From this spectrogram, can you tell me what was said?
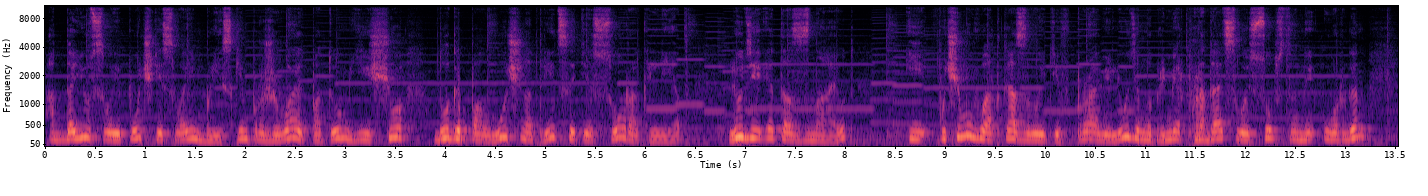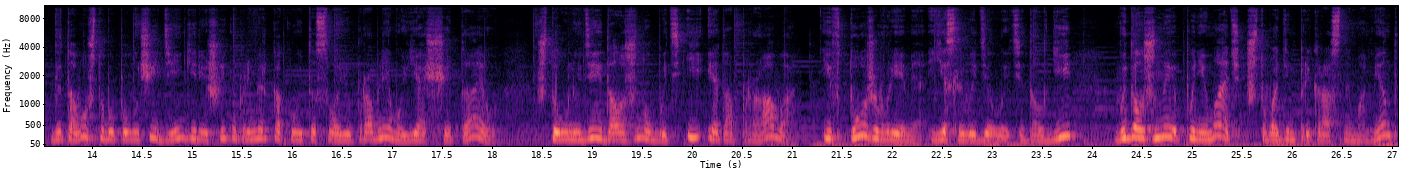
отдают свои почки своим близким, проживают потом еще благополучно 30 и 40 лет. Люди это знают. И почему вы отказываете в праве людям, например, продать свой собственный орган для того, чтобы получить деньги и решить, например, какую-то свою проблему? Я считаю, что у людей должно быть и это право, и в то же время, если вы делаете долги, вы должны понимать, что в один прекрасный момент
